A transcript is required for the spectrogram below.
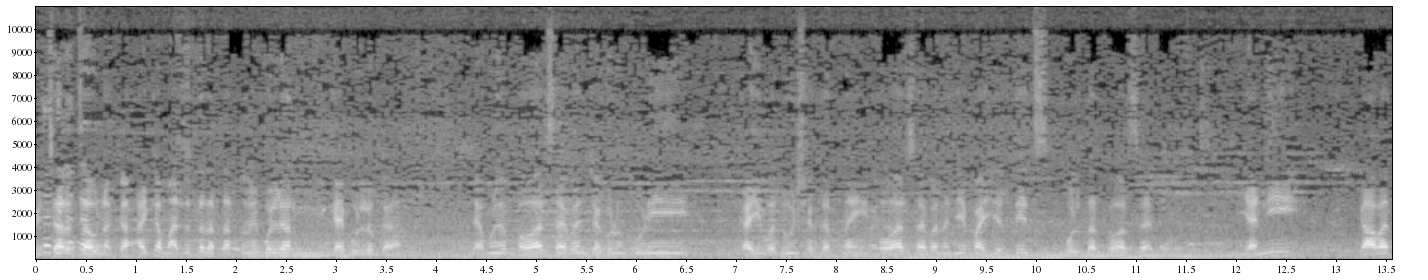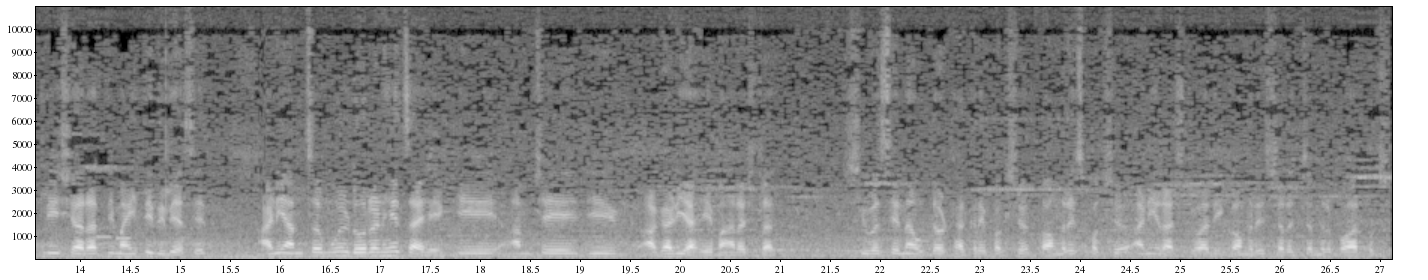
विचारत जाऊ नका. ऐका माझं तर आता तुम्ही बोलल्यावर मी काय बोललो का? त्यामुळे पवार साहेबांच्याकडून कुणी काही वधवू शकत नाही. पवार साहेबांना जे पाहिजे तेच बोलतात पवार साहेब. यांनी गावातली शहरातली माहिती दिली असेल. आणि आमचं मूळ धोरण हेच आहे की आमचे जी आघाडी आहे महाराष्ट्रात शिवसेना उद्धव ठाकरे पक्ष काँग्रेस पक्ष आणि राष्ट्रवादी काँग्रेस शरदचंद्र पवार पक्ष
